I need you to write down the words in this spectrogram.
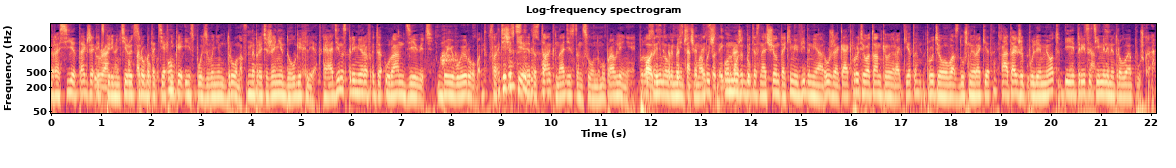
Россия также экспериментирует с робототехникой и использованием дронов на протяжении долгих лет. А Один из примеров это Уран-9, боевой робот. Фактически это танк на дистанционном управлении. Просто немного меньше, чем обычный. the Он может быть оснащен такими видами оружия, как противотанковые ракеты, противовоздушные ракеты, а также пулемет и 30-миллиметровая пушка.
